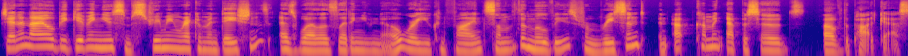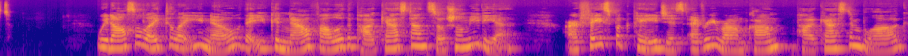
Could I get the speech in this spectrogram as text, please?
Jen and I will be giving you some streaming recommendations as well as letting you know where you can find some of the movies from recent and upcoming episodes of the podcast. We'd also like to let you know that you can now follow the podcast on social media. Our Facebook page is Every Romcom Podcast and Blog.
